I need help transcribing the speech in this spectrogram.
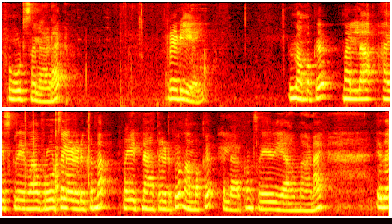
ഫ്രൂട്ട് സലാഡ് റെഡിയായി ഇത് നമുക്ക് നല്ല ഐസ്ക്രീം ഫ്രൂട്ട് സലാഡ് എടുക്കുന്ന പ്ലേറ്റിനകത്ത് എടുത്ത് നമുക്ക് എല്ലാവർക്കും സേവ് ചെയ്യാവുന്നതാണ്. ഇത്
